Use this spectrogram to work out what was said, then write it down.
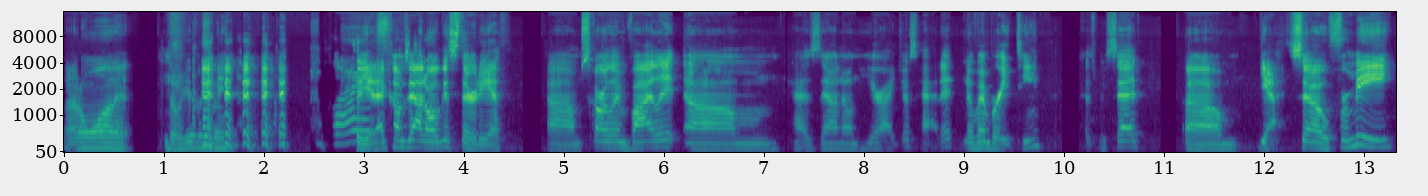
I don't want it. Don't give it to me. so yeah, that comes out August 30th. Um, Scarlet and Violet um, has down on here. I just had it November 18th, as we said. Um, yeah. So for me,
